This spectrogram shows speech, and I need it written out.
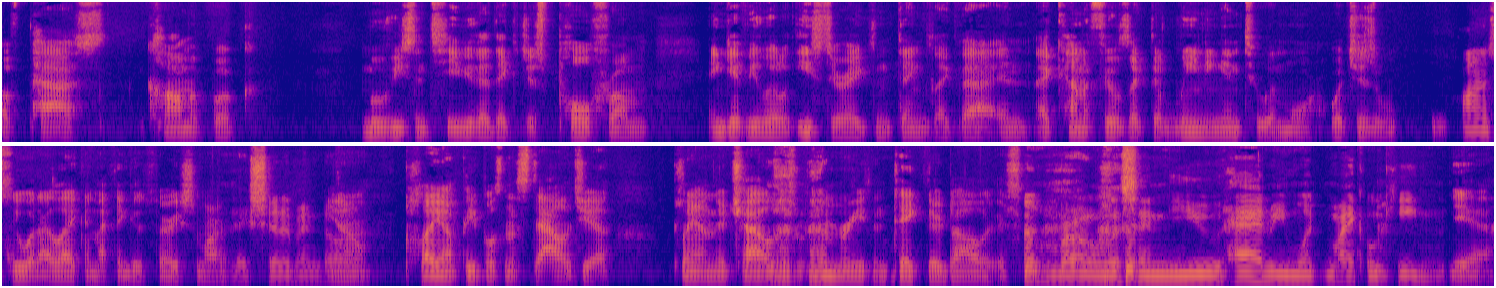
of past comic book movies and TV that they could just pull from and give you little Easter eggs and things like that, and it kind of feels like they're leaning into it more, which is honestly what I like, and I think is very smart. They should have been doing. You know, play on people's nostalgia, play on their childhood memories, and take their dollars. Bro, listen, you had me with Michael Keaton. Yeah,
